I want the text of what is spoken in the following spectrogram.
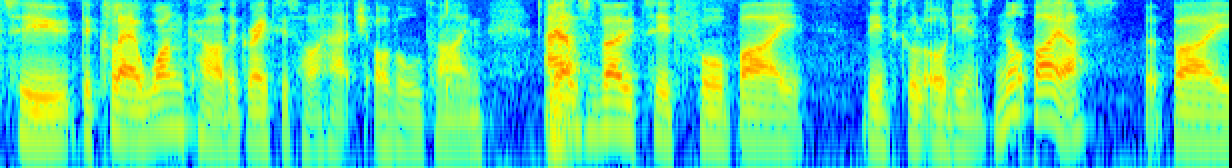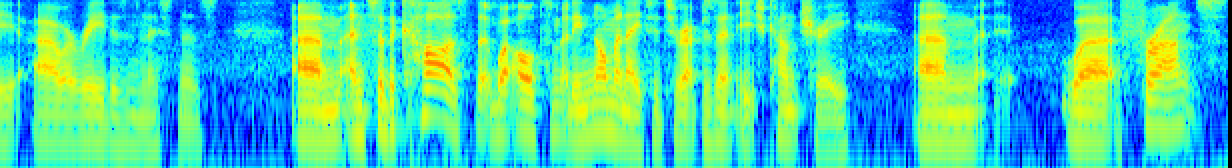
to declare one car the greatest hot hatch of all time, as Yeah. voted for by the Intercool audience, not by us, but by our readers and listeners. Um, and so the cars that were ultimately nominated to represent each country um, were France.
